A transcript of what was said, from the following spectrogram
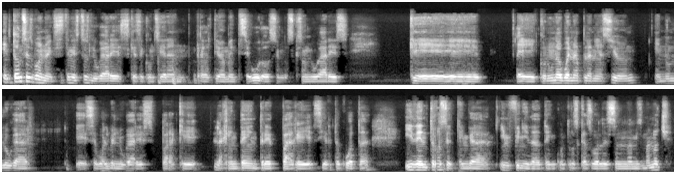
Entonces, bueno, existen estos lugares que se consideran relativamente seguros, en los que son lugares que eh, con una buena planeación en un lugar eh, se vuelven lugares para que la gente entre, pague cierta cuota y dentro se tenga infinidad de encuentros casuales en una misma noche,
